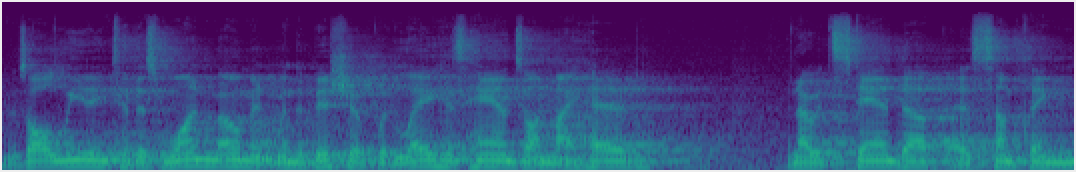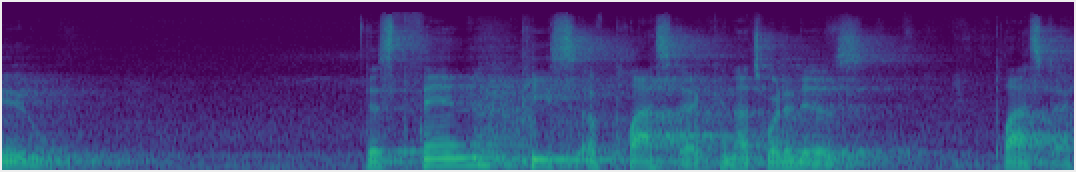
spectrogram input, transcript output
It was all leading to this one moment when the bishop would lay his hands on my head and I would stand up as something new. This thin piece of plastic, and that's what it is plastic,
